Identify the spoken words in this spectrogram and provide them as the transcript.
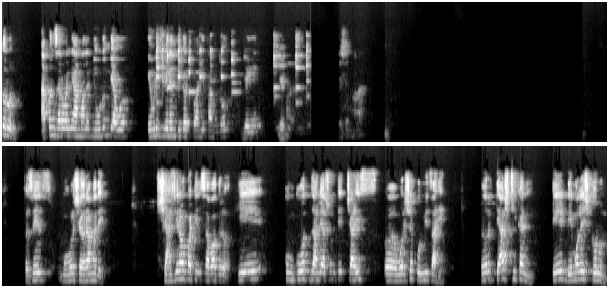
करून आपण सर्वांनी आम्हाला निवडून द्यावं एवढीच विनंती करतो आणि थांबतो. जय हिंद जय महाराष्ट्र. तसेच मोहोळ शहरामध्ये शहाजीराव पाटील सभागृह हे कुंकुवत झाले असून ते चाळीस वर्षपूर्वीच आहे. तर त्याच ठिकाणी ते डेमोलेश करून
